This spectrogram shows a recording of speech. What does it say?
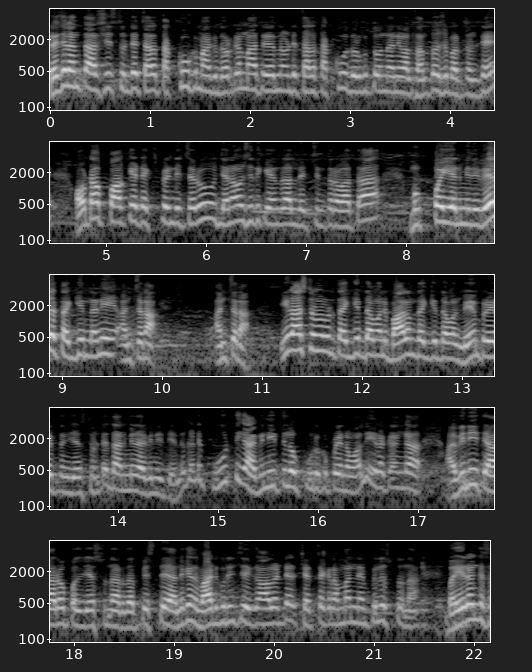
ప్రజలంతా హర్షిస్తుంటే చాలా తక్కువకి మాకు దొరకని మాత్రం ఏదైనా ఉంటే చాలా తక్కువ దొరుకుతుందని వాళ్ళు సంతోషపడుతుంటే out of pocket expenditure Janaushadhi కేంద్రాలు తెచ్చిన తర్వాత ముప్పై ఎనిమిది వేలు తగ్గిందని అంచనా అంచనా. ఈ రాష్ట్రంలో కూడా తగ్గిద్దామని భారం తగ్గిద్దామని మేము ప్రయత్నం చేస్తుంటే దాని మీద అవినీతి. ఎందుకంటే పూర్తిగా అవినీతిలో కూరుకుపోయిన వాళ్ళు ఈ రకంగా అవినీతి ఆరోపణలు చేస్తున్నారు తప్పిస్తే. అందుకని వాటి గురించి కావాలంటే చర్చకు రమ్మని నేను పిలుస్తున్నా. బహిరంగ సభ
